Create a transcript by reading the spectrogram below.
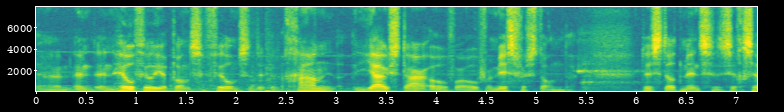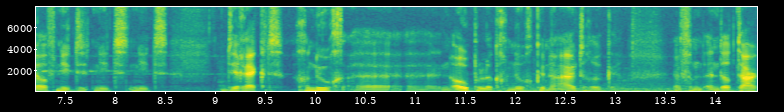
Uh, en, en, heel veel Japanse films gaan juist daarover, over misverstanden. Dus dat mensen zichzelf niet, niet, niet direct genoeg en openlijk genoeg kunnen uitdrukken. En, en dat daar,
